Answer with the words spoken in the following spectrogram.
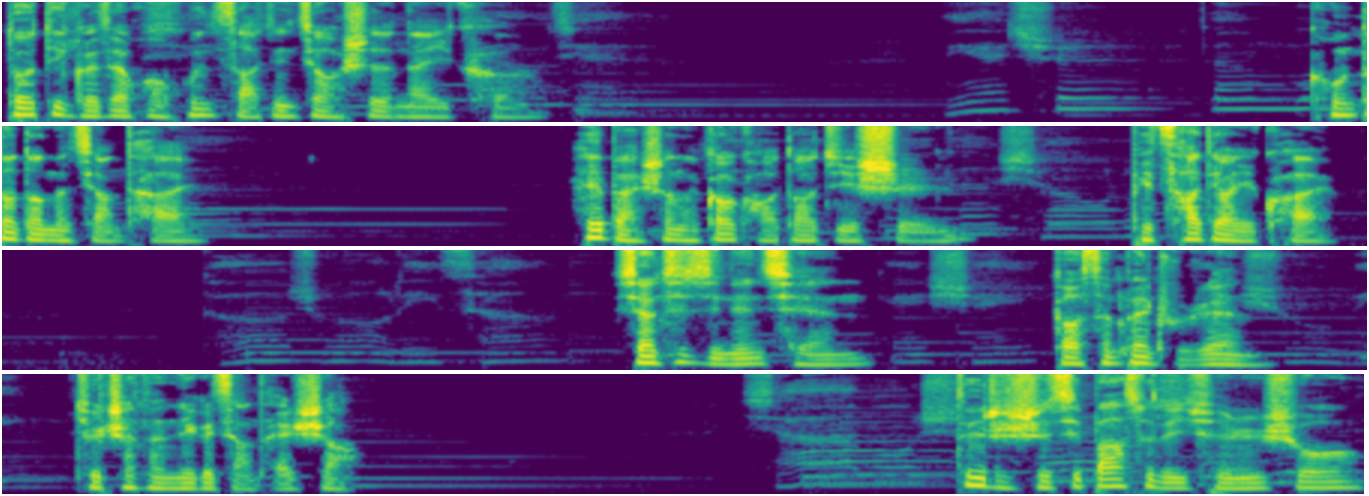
都定格在黄昏洒进教室的那一刻。空荡荡的讲台，黑板上的高考倒计时被擦掉一块。想起几年前，高三班主任就站在那个讲台上，对着十七八岁的一群人说：“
